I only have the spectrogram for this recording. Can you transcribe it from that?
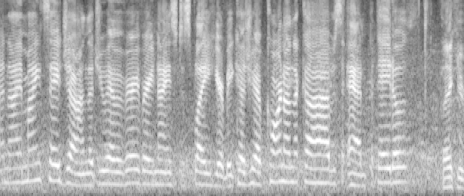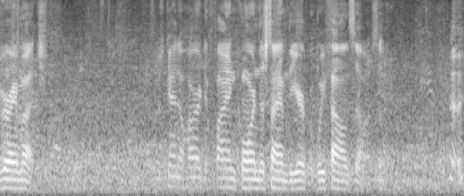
And I might say, John, that you have a very, very nice display here because you have corn on the cobs and potatoes. Thank you very much. It was kind of hard to find corn this time of the year, but we found some. So.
